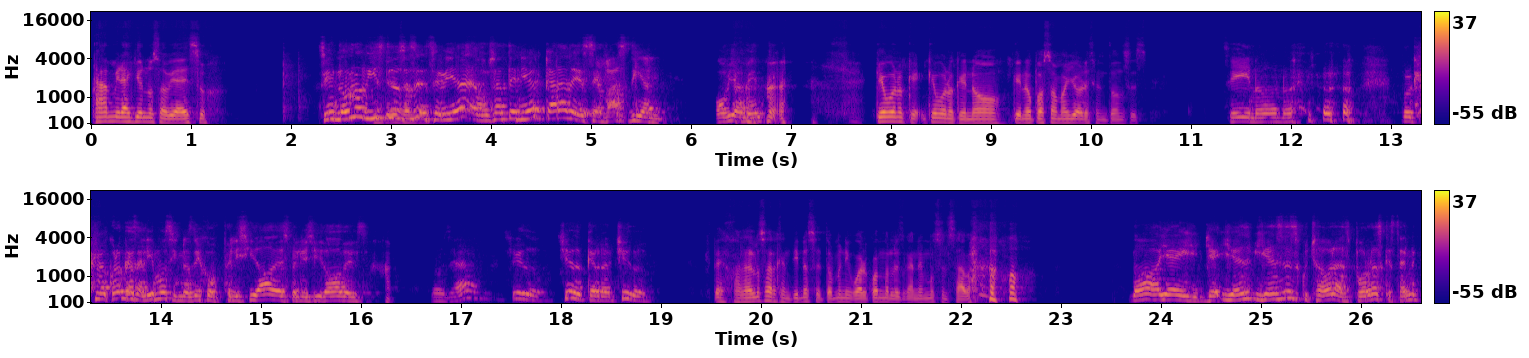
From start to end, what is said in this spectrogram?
Ah, mira, yo no sabía eso. Sí, no lo viste, o sea, se, veía, o sea, tenía cara de Sebastián, obviamente. Qué bueno que, qué bueno que no, que no pasó a mayores entonces. Sí, no, no. Porque me acuerdo que salimos y nos dijo, felicidades, felicidades. O sea, chido, chido, carnal, chido. Ojalá los argentinos se tomen igual cuando les ganemos el sábado. No, oye, y, y- y has, y has escuchado las porras que están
